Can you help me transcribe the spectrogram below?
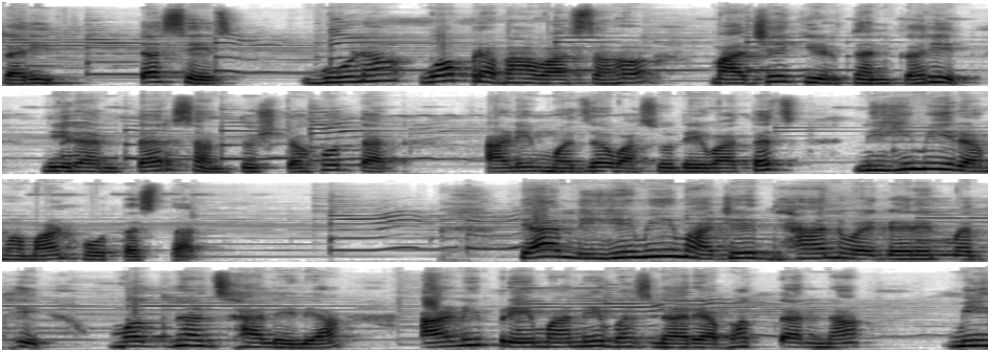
करीत तसेच गुण व प्रभावासह माझे कीर्तन करीत निरंतर संतुष्ट होतात आणि मज वासुदेवातच नेहमी रममाण होत असतात. त्या नेहमी माझे ध्यान वगैरेंमध्ये मग्न झालेल्या आणि प्रेमाने भजणाऱ्या भक्तांना मी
